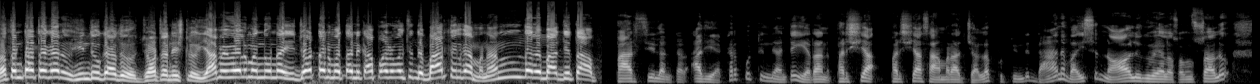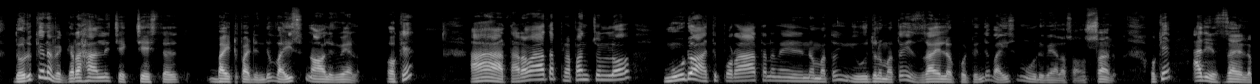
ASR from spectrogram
రతన్ టాటా గారు హిందూ కాదు జోటనిస్టులు యాభై వేల మంది ఉన్న ఈ జోటన్ మతాన్ని కాపాడవలసింది భారతీయులుగా మనందరి బాధ్యత. పార్సీలు అంటారు. అది ఎక్కడ పుట్టింది అంటే ఇరాన్ పర్షియా పర్షియా సామ్రాజ్యాల్లో పుట్టింది. దాని వయసు నాలుగు వేల సంవత్సరాలు. దొరికిన విగ్రహాలని చెక్ చేస్తే బయటపడింది వయసు నాలుగు వేలు. ఓకే? ఆ తర్వాత ప్రపంచంలో మూడో అతి పురాతనమైన మతం యూదుల మతం ఇజ్రాయెల్లో పుట్టింది వయసు మూడు వేల సంవత్సరాలు. ఓకే? అది ఇజ్రాయెల్లో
